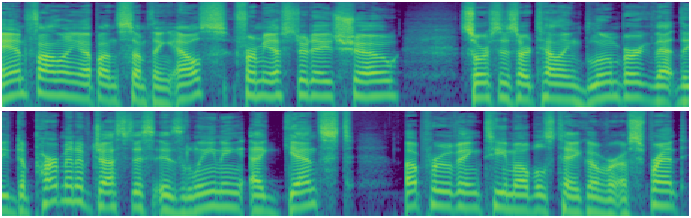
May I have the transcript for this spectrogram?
And following up on something else from yesterday's show, sources are telling Bloomberg that the Department of Justice is leaning against approving T Mobile's takeover of Sprint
